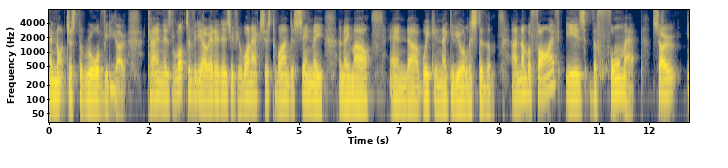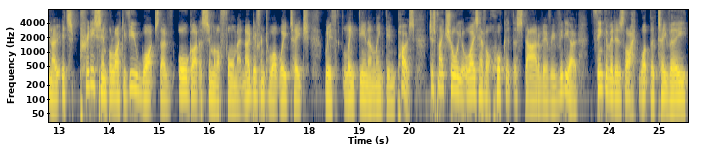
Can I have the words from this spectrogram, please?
and not just the raw video. Okay, and there's lots of video editors. If you want access to one, just send me an email and uh, we can uh, give you a list of them. Uh, number five is the format. So you know, it's pretty simple. Like if you watch, they've all got a similar format, no different to what we teach with LinkedIn and LinkedIn posts. Just make sure you always have a hook at the start of every video. Think of it as like what the TV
